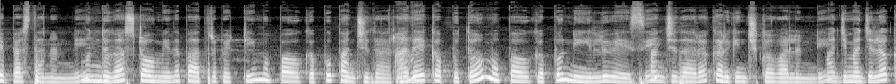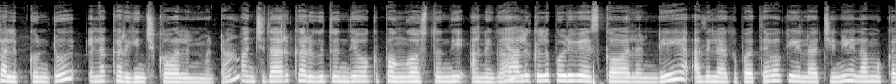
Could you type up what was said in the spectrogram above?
చెప్పేస్తానండి. ముందుగా స్టవ్ మీద పాత్ర పెట్టి ముప్పావు కప్పు పంచదార. అదే కప్పుతో ముప్పావు కప్పు నీళ్ళు వేసి పంచదార కరిగించుకోవాలండి. మధ్య మధ్యలో కలుపుకుంటూ ఇలా కరిగించుకోవాలన్నమాట. పంచదార కరుగుతుంది ఒక పొంగు వస్తుంది అనగా యాలకుల పొడి వేసుకోవాలండి. అది లేకపోతే ఒక ఇలాచిని ఇలా ముక్కలు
